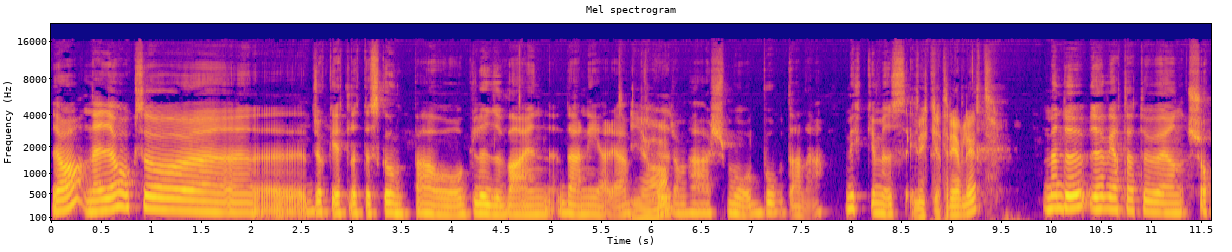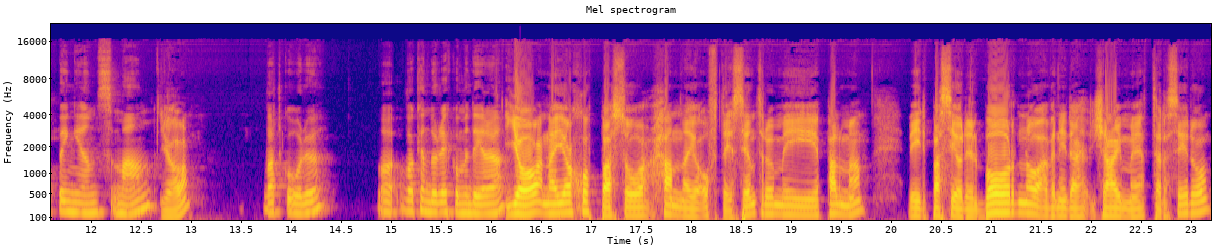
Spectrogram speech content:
Ja, nej, jag har också eh, druckit lite skumpa och glühwein där nere Ja. i de här små bodarna. Mycket mysigt. Mycket trevligt. Men du, jag vet att du är en shoppingens man. Ja. Vart går du? Vad, vad, kan du rekommendera? Ja, när jag shoppar så hamnar jag ofta i centrum i Palma, vid Paseo del Born och Avenida Jaime Tercedo.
